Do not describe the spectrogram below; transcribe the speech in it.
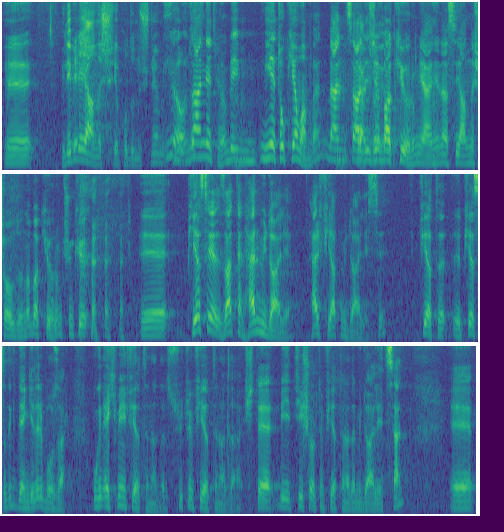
E, Bile bile yanlış yapıldığını düşünüyor musunuz? Yok zannetmiyorum. Ben niyet okuyamam ben. Ben sadece Gerçi bakıyorum yani nasıl yanlış olduğuna bakıyorum. Çünkü e, piyasaya zaten her müdahale, her fiyat müdahalesi fiyatı e, piyasadaki dengeleri bozar. Bugün ekmeğin fiyatına da, sütün fiyatına da, işte bir tişörtün fiyatına da müdahale etsen e,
